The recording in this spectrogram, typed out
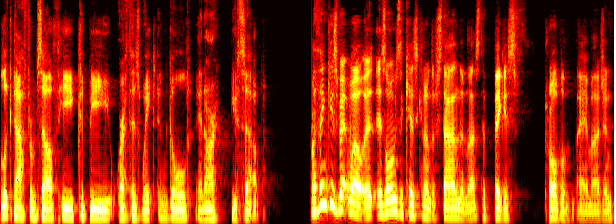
looked after himself, he could be worth his weight in gold in our youth setup. I think he's bit well as long as the kids can understand him. That's the biggest problem, I imagine.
